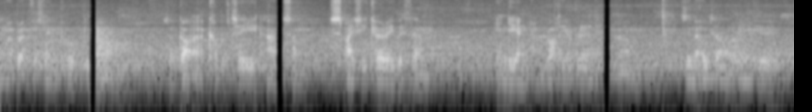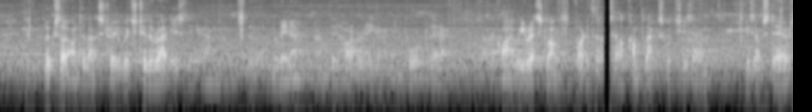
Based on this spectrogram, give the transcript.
my breakfast in Port So I've got a cup of tea and some spicy curry with um, Indian roti bread. Um, it's in the hotel marina here. It looks out onto that street, which to the right is the, um, the marina and the harbour here in Port Blair. It's a quiet wee restaurant, part of the hotel complex, which is um, is upstairs.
